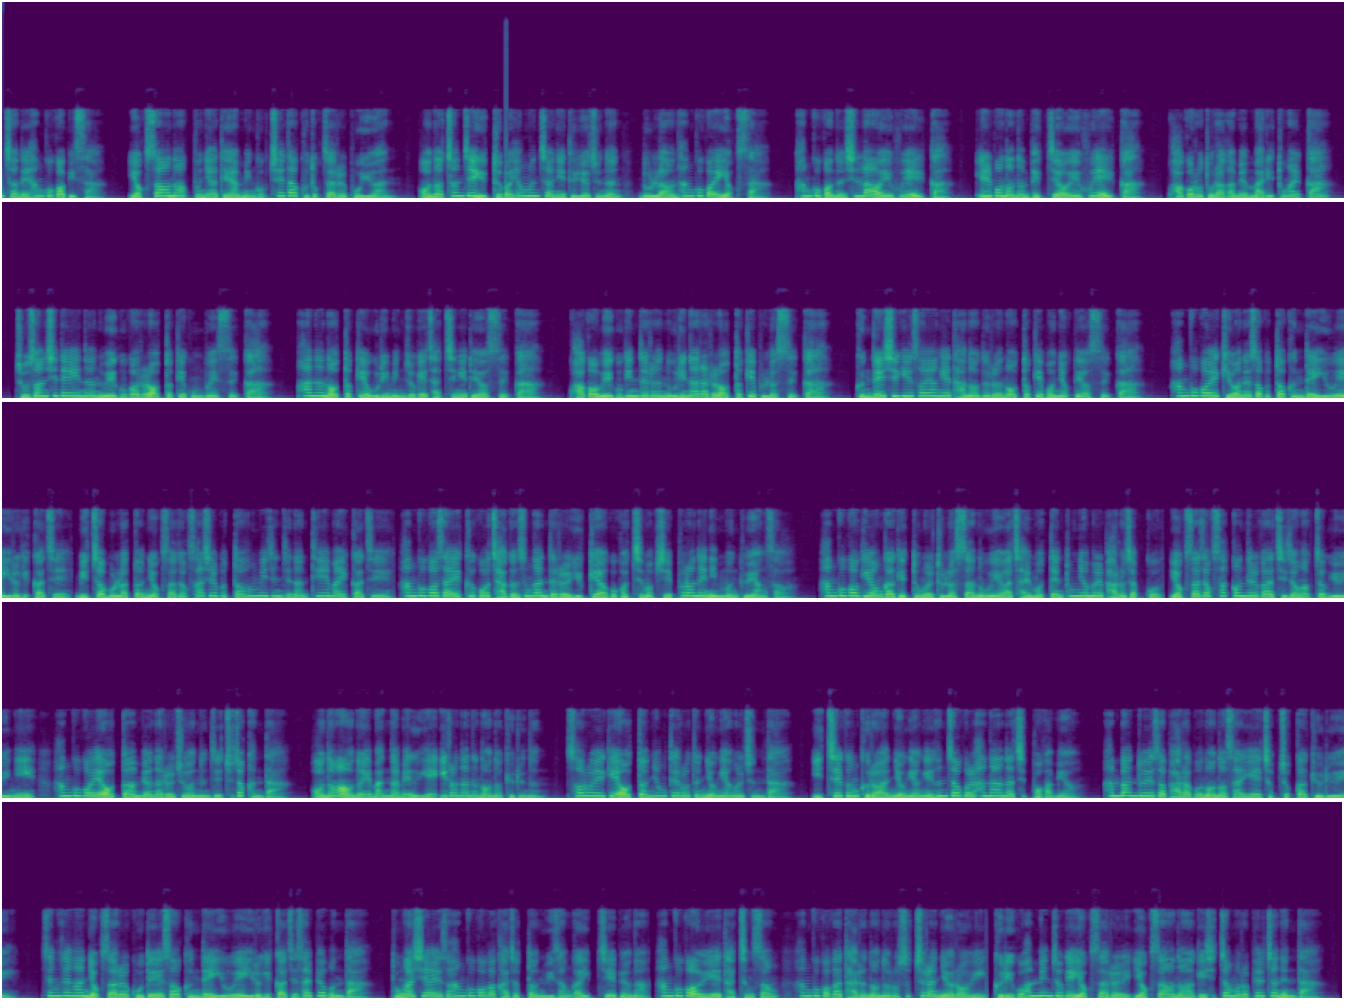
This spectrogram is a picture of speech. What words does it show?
형문천의 한국어 비사. 역사 언어학 분야 대한민국 최다 구독자를 보유한 언어 천재 유튜버 형문천이 들려주는 놀라운 한국어의 역사. 한국어는 신라어의 후예일까? 일본어는 백제어의 후예일까? 과거로 돌아가면 말이 통할까? 조선시대에는 외국어를 어떻게 공부했을까? 한은 어떻게 우리 민족의 자칭이 되었을까? 과거 외국인들은 우리나라를 어떻게 불렀을까? 근대 시기 서양의 단어들은 어떻게 번역되었을까? 한국어의 기원에서부터 근대 이후에 이르기까지 미처 몰랐던 역사적 사실부터 흥미진진한 TMI까지 한국어사의 크고 작은 순간들을 유쾌하고 거침없이 풀어낸 인문 교양서. 한국어 기원과 개통을 둘러싼 오해와 잘못된 통념을 바로잡고 역사적 사건들과 지정학적 요인이 한국어에 어떠한 변화를 주었는지 추적한다. 언어와 언어의 만남에 의해 일어나는 언어 교류는 서로에게 어떤 형태로든 영향을 준다. 이 책은 그러한 영향의 흔적을 하나하나 짚어가며 한반도에서 바라본 언어 사이의 접촉과 교류의 생생한 역사를 고대에서 근대 이후에 이르기까지 살펴본다. 동아시아에서 한국어가 가졌던 위상과 입지의 변화, 한국어의 다층성, 한국어가 다른 언어로 수출한 여러 위, 그리고 한민족의 역사를 역사 언어학의 시점으로 펼쳐낸다.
